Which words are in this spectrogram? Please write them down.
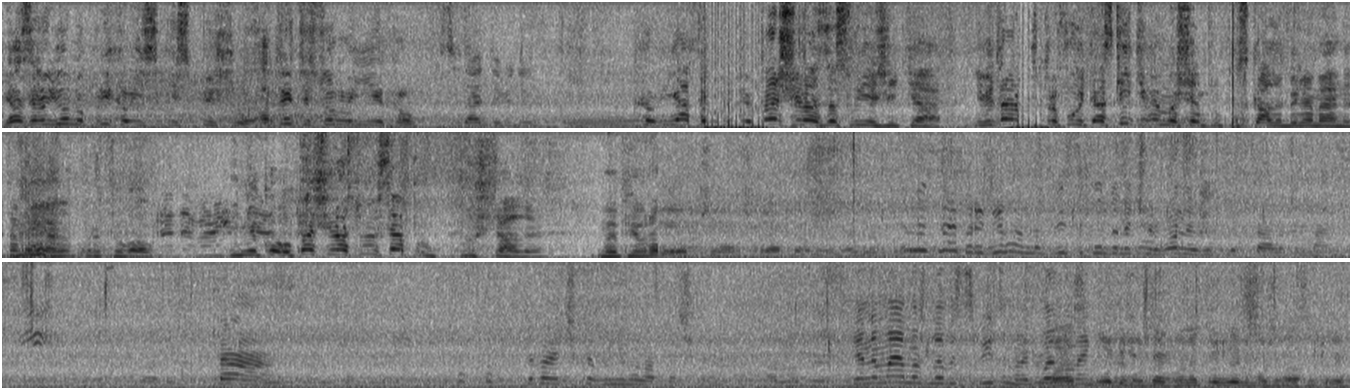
Я з району приїхав і, і спішу, а 37 їхав. Сідайте від Я пер- перший раз за своє життя. І відразу штрафують, а скільки ви машин пропускали біля мене, там де я працював? І нікого. Перший раз ви все про- прощали. Ми півроку. Я не знаю, перебігла на 2 секунди на червоний, вже пристала до мене. Так. Давай, чекай, не мала почекай. Я не маю можливості війти, мене двоє маленьких дітей. на програмі можемо вас отримати.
